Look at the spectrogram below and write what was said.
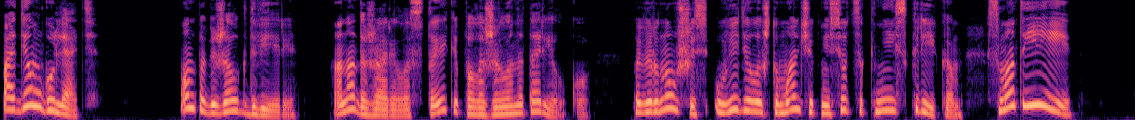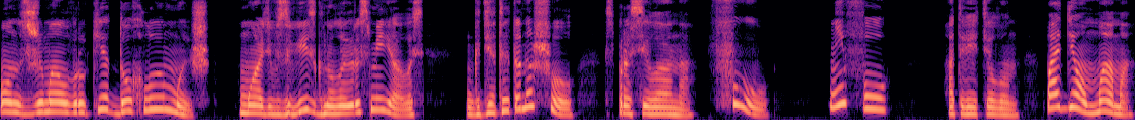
«Пойдем гулять». Он побежал к двери. Она дожарила стейк и положила на тарелку. Повернувшись, увидела, что мальчик несется к ней с криком «Смотри!» Он сжимал в руке дохлую мышь. Мать взвизгнула и рассмеялась. «Где ты это нашел? спросила она. «Фу!» «Не фу!» — ответил он. Пойдем, мама!»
